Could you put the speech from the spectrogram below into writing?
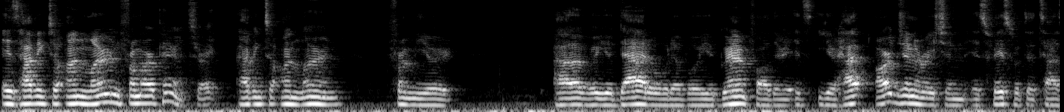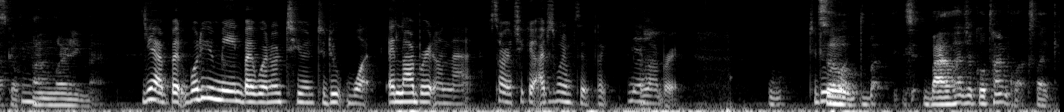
is having to unlearn from our parents, right? Having to unlearn from your however your dad or whatever or your grandfather it's your ha- our generation is faced with the task of mm. unlearning that Yeah, but what do you mean by we're not tuned to do what? Elaborate on that. Sorry, Chika. I just want him to like Yeah. elaborate. To do So what? bi- biological time clocks, like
